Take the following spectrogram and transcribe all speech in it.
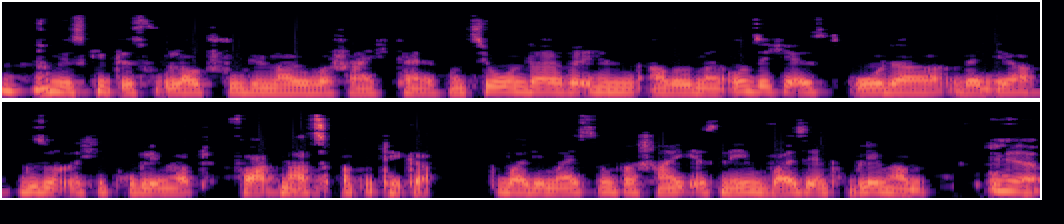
Mhm. Es gibt es laut Studienlage wahrscheinlich keine Informationen darin, aber wenn man unsicher ist oder wenn ihr gesundheitliche Probleme habt, fragt einen Arzt, Apotheker. Wobei die meisten wahrscheinlich es nehmen, weil sie ein Problem haben. Ja.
